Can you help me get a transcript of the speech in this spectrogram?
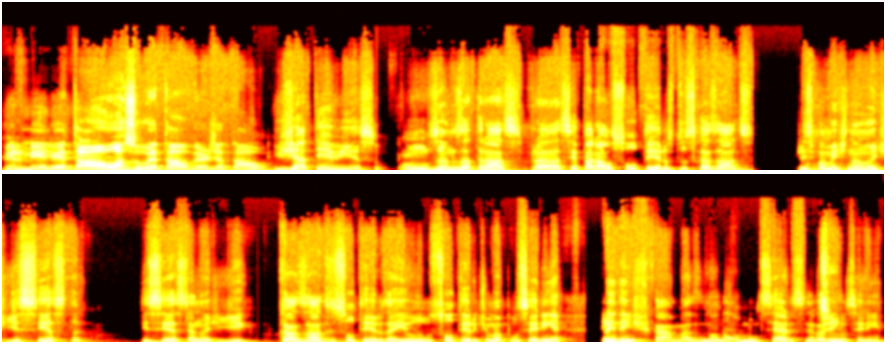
Vermelho é tal, azul é tal, verde é tal. Já teve isso uns anos atrás para separar os solteiros dos casados, principalmente na noite de sexta. Que sexta é a noite de casados e solteiros. Aí o solteiro tinha uma pulseirinha para identificar, mas não dava muito certo esse negócio Sim. de pulseirinha.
